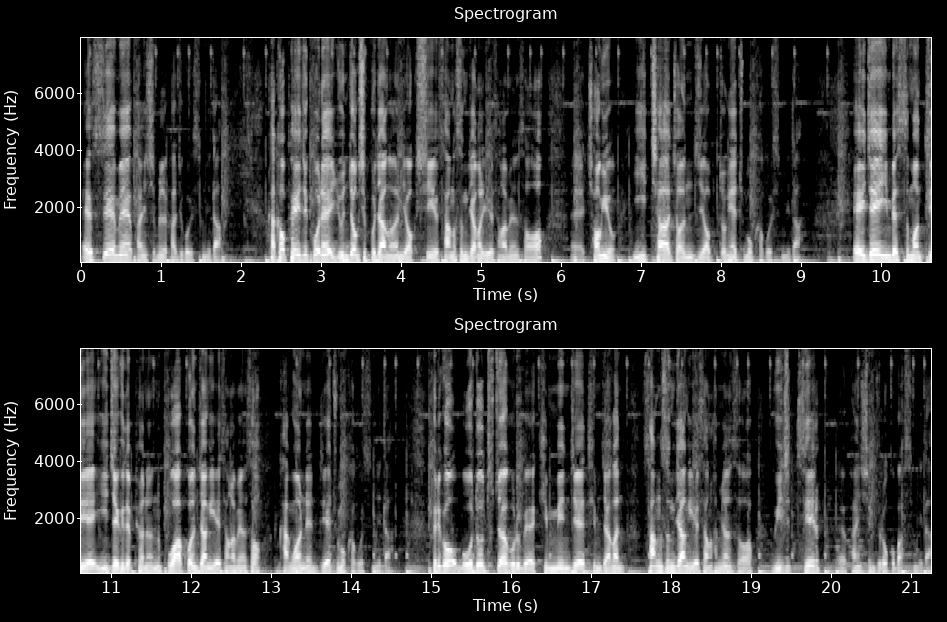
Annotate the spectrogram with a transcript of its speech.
SM에 관심을 가지고 있습니다. 카카오페이증권의 윤정식 부장은 역시 상승장을 예상하면서 정유, 2차 전지 업종에 주목하고 있습니다. AJ 인베스먼트의 이재규 대표는 보합권장 예상하면서 강원랜드에 주목하고 있습니다. 그리고 모두 투자그룹의 김민재 팀장은 상승장 예상하면서 위즈틸 관심주로 꼽았습니다.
